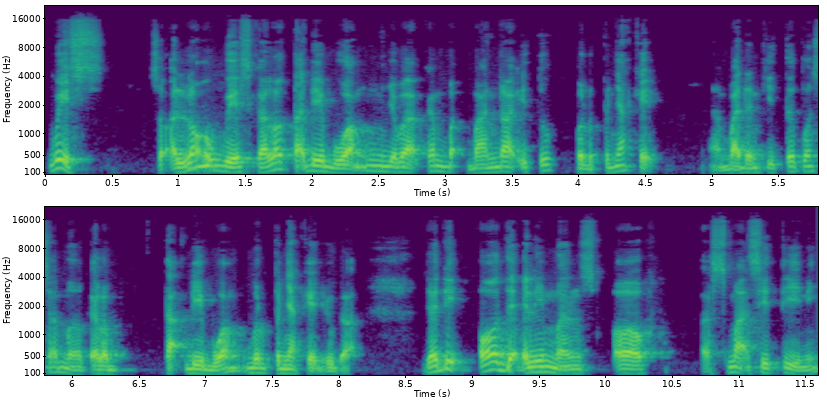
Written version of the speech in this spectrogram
waste. So a lot of waste kalau tak dia buang menyebabkan bandar itu berpenyakit. Badan kita pun sama kalau tak dibuang berpenyakit juga. Jadi all the elements of uh, smart city ni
